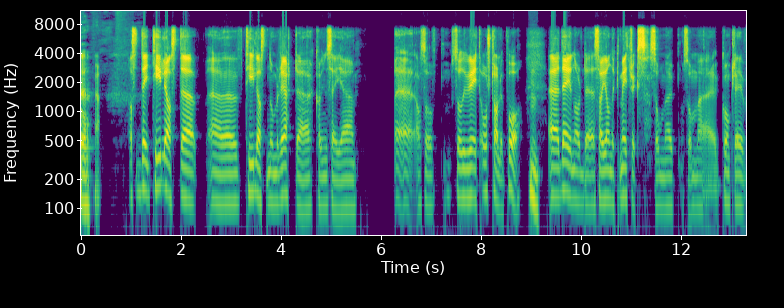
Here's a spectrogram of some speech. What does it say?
Altså, de tidligste, uh, tidligste nummererte, kan du si eh, eh, altså, Så vi vet årstallet på, eh, det er jo når det Psionic Matrix, som, eh, som eh, Conclave,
